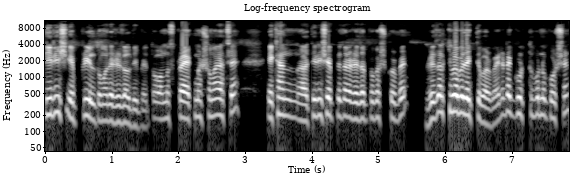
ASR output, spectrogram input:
তিরিশ এপ্রিল তোমাদের রেজাল্ট দিবে। তো অলমোস্ট প্রায় এক মাস সময় আছে। এখান তিরিশ এপ্রিল তারা রেজাল্ট প্রকাশ করবে। রেজাল্ট কীভাবে দেখতে পারবে? এটা একটা গুরুত্বপূর্ণ কোশ্চেন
